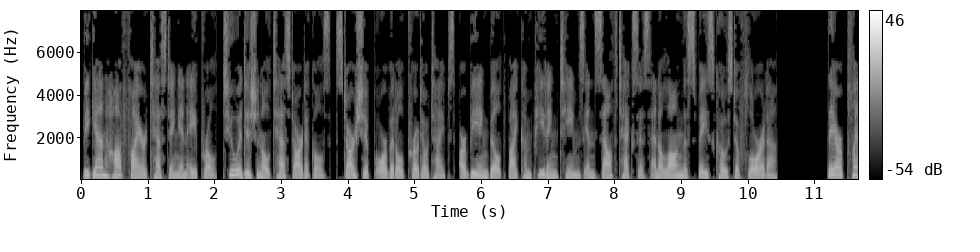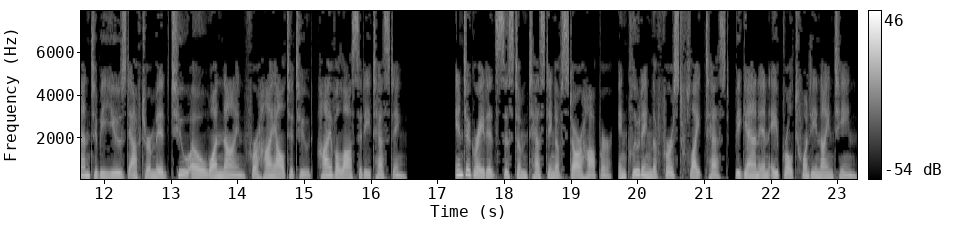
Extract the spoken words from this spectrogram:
began hot-fire testing in April. Two additional test articles, Starship orbital prototypes, are being built by competing teams in South Texas and along the Space Coast of Florida. They are planned to be used after mid-2019 for high-altitude, high-velocity testing. Integrated system testing of Starhopper, including the first flight test, began in April 2019.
